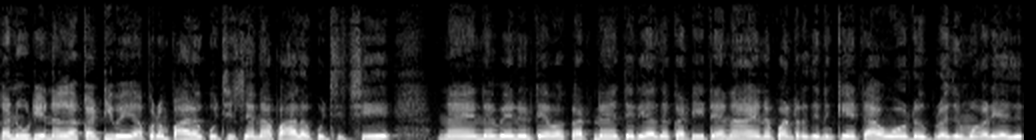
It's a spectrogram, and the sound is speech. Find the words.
கண்ணுக்குட்டியை நல்லா கட்டி வை. அப்புறம் பாலை குச்சிச்சேன்னா பாலை குச்சிச்சு. நான் என்ன வேணும்ட்டு கட்டினேன் தெரியாத கட்டிட்டேன். நான் என்ன பண்ணுறதுன்னு கேட்டால் ஒரு பிரயோஜனமும் கிடையாது.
